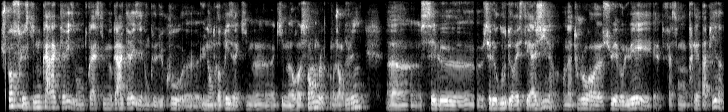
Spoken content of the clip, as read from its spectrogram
je pense que ce qui nous caractérise, en tout cas ce qui me caractérise, et donc du coup une entreprise qui me, qui me ressemble aujourd'hui, euh, c'est le, le goût de rester agile. On a toujours euh, su évoluer de façon très rapide.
